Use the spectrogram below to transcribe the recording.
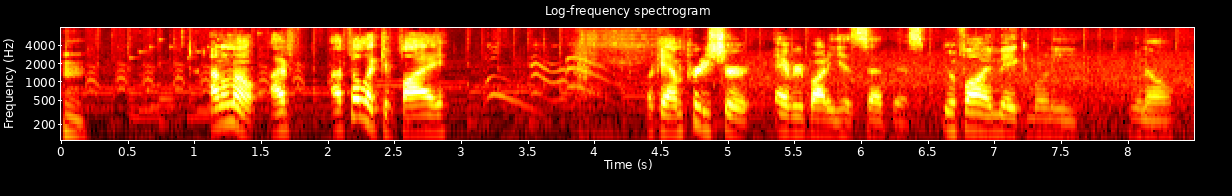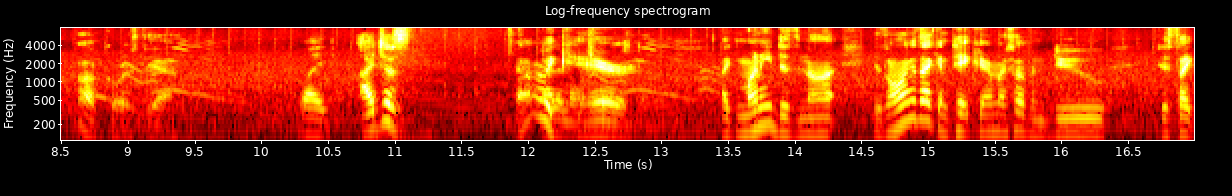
Hmm. I don't know. I I feel like if I okay, I'm pretty sure everybody has said this. If I make money, you know, oh, of course, yeah. like I just I don't really didn't know which way care. I was going. Like money does not. As long as I can take care of myself and do just like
